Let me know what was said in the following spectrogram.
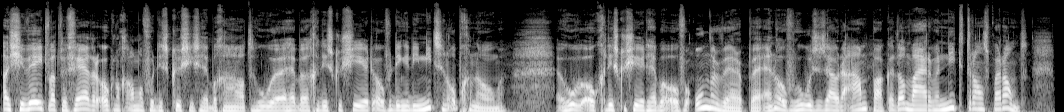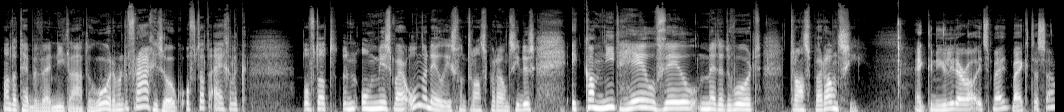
Als je weet wat we verder ook nog allemaal voor discussies hebben gehad, hoe we hebben gediscussieerd over dingen die niet zijn opgenomen, hoe we ook gediscussieerd hebben over onderwerpen en over hoe we ze zouden aanpakken, dan waren we niet transparant. Want dat hebben we niet laten horen. Maar de vraag is ook of dat eigenlijk of dat een onmisbaar onderdeel is van transparantie. Dus ik kan niet heel veel met het woord transparantie. En kunnen jullie daar wel iets mee, Mike Tessa?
